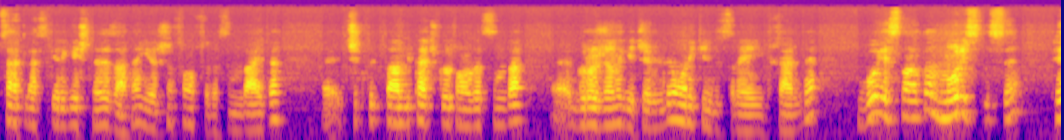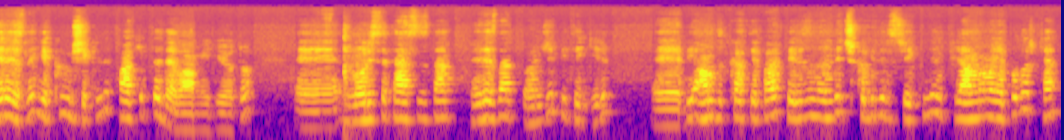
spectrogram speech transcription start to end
sert lastiklere geçtiğinde de zaten yarışın son sırasındaydı. E, çıktıktan birkaç gün sonrasında e, Grosjean'ı geçebildi. 12. sıraya yükseldi. Bu esnada Norris ise Perez'le yakın bir şekilde takipte devam ediyordu. E, Norris'e telsizden Perez'den önce pite girip e, bir undercut yaparak Perez'in önünde çıkabiliriz şeklinde bir planlama yapılırken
